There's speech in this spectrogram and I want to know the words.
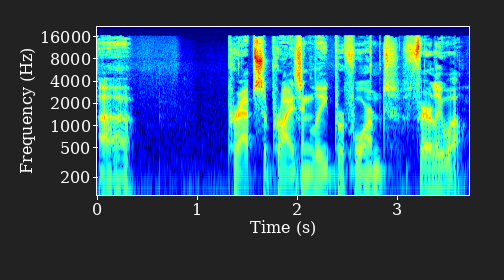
uh, perhaps surprisingly performed fairly well.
